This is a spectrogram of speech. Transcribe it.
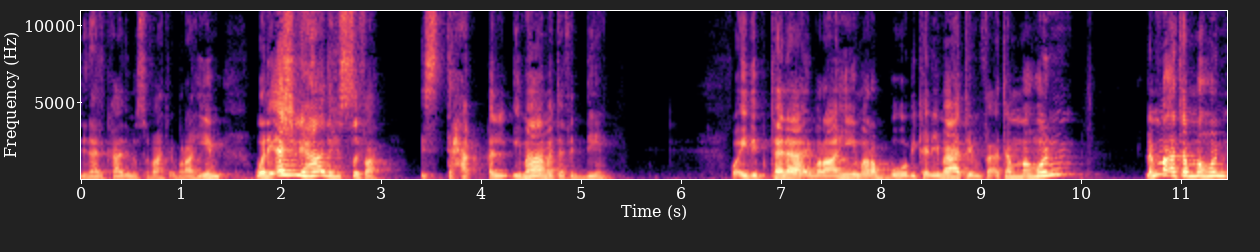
لذلك هذه من صفات إبراهيم ولأجل هذه الصفة استحق الإمامة في الدين. وإذ ابتلى إبراهيم ربه بكلمات فأتمهن. لما أتمهن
